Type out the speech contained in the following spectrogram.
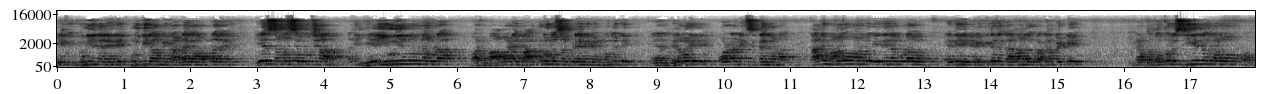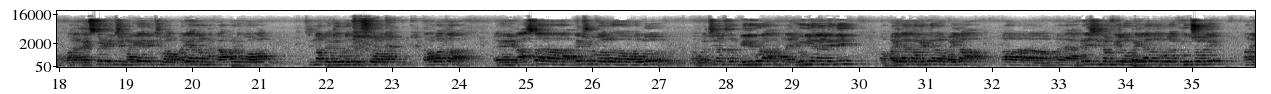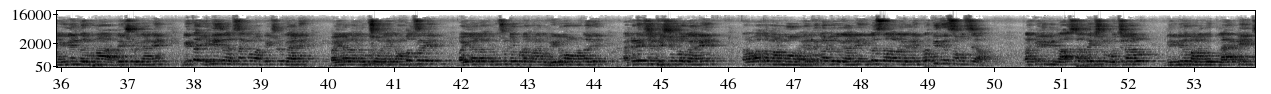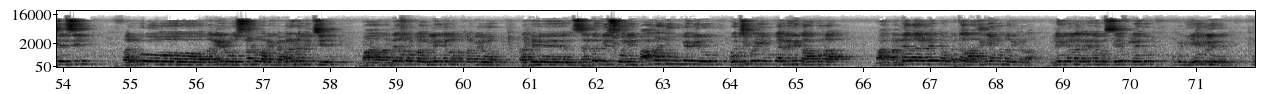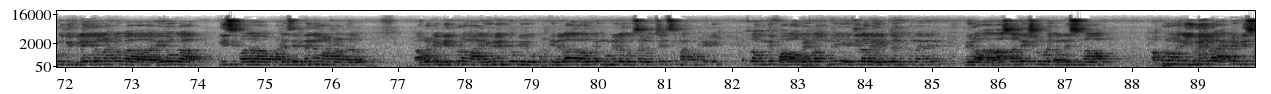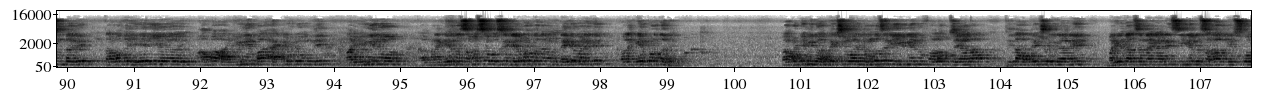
ఏ యూనియన్ అనేది పూర్తిగా మీకు అండగా ఉండాలని ఏ సమస్య వచ్చినా అది ఏ యూనియన్లో ఉన్నా కూడా వాడు మావాడే మా కుటుంబ సభ్యుడే మేము ముందుటి నిలబడి పోవడానికి సిద్ధంగా ఉన్నాం. కానీ మనలో మనలో ఏదైనా కూడా ఏది వ్యక్తిగత కారణాలు పక్కన పెట్టి ఇక్కడ ప్రతి ఒక్కరు సీనియర్లు మనం వాళ్ళ రెస్పెక్ట్ ఇచ్చి మర్యాద ఇచ్చి వాళ్ళ మర్యాదలను కాపాడుకోవాలా? చిన్న పెద్ద కూడా చూసుకోవాలా? తర్వాత రాష్ట్ర అధ్యక్షుడు వాళ్ళు వాళ్ళు వచ్చిన సార్. మీరు కూడా మన యూనియన్ అనేది బైలా కమిటీ బైలా మన అగ్రేషన్ కమిటీలో బైలాలో కూడా కూర్చోవాలి. మన యూనియన్ తరఫున అధ్యక్షుడు కానీ మిగతా ఎన్ని సంఘం అధ్యక్షుడు కానీ బైలాలో కూర్చోవాలి. కంపల్సరీ బైలాలో కూర్చుంటే కూడా మనకు విలువ ఉంటుంది. అగ్రేషన్ విషయంలో కానీ తర్వాత మనము హెల్త్ కార్డులు కానీ ఇళ్ళ స్థలాలు కానీ ప్రతిదీ సమస్య. ప్రతిదీ రాష్ట్ర అధ్యక్షులు వచ్చినారు. దీని మీద మనకు క్లారిటీ ఇచ్చేసి బల్బు తనేడు వస్తున్నాడు. వారికి మెమరండం ఇచ్చి మా నంద్యాల పట్ల విలేకరుల పట్ల మీరు ప్రతి శ్రద్ధ తీసుకొని మాట్లాడుతూ ఊకే మీరు వచ్చిపోయి ఊకే అనేది కాకుండా మా నంద్యాల అంటే ఒక పెద్ద రాజకీయం ఉంటుంది ఇక్కడ. విలేకరుల అనేది ఒక సేఫ్ లేదు ఒకటి ఏం లేదు. పూర్తి విలేకరులు అంటే ఒక ఏదో ఒక తీసి పడేసే విధంగా మాట్లాడతారు. కాబట్టి మీరు కూడా మా యూనియన్కు మీరు ప్రతి నెల కాబట్టి మూడు నెలలకు ఒకసారి వచ్చేసి మా కమిటీకి ఎట్లా ఉంది ఫాలో అప్ ఎట్లా ఉంది ఏ జిల్లాలో ఏం జరుగుతుందని మీరు ఆ రాష్ట్ర అధ్యక్షులు కూడా గమనిస్తున్నారా అప్పుడు మనకి యూనియన్లో యాక్టివిటీస్ ఉంటుంది తర్వాత ఏ ఆ యూనియన్ బాగా యాక్టివిటీ ఉంది ఆ యూనియన్ మనకి ఏదైనా సమస్య వస్తే నిలబడుతుంది ఒక ధైర్యం అనేది వాళ్ళకి ఏర్పడుతుంది. కాబట్టి మీరు అధ్యక్షులు వారి కంపల్సరీ యూనియన్ ఫాలో అప్ చేయాలా? జిల్లా అధ్యక్షుడు కానీ మర్యాదాసన్న కానీ సీనియర్లు సలహా తీసుకో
